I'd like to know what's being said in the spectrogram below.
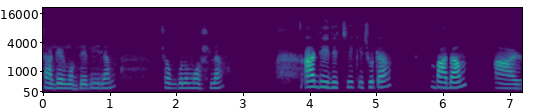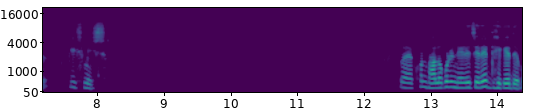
শাকের মধ্যে দিলাম সবগুলো মশলা। আর দিয়ে দিচ্ছি কিছুটা বাদাম আর কিশমিশ। তো এখন ভালো করে নেড়ে চেড়ে ঢেকে দেব।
